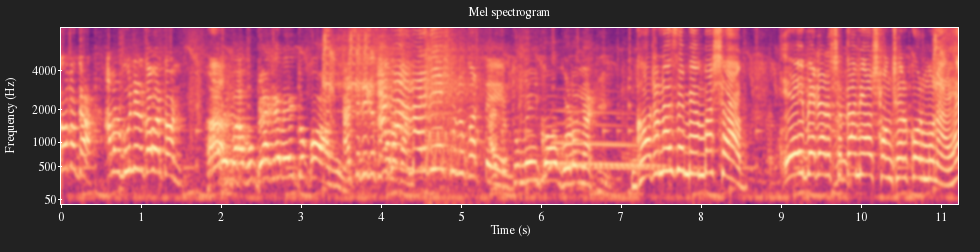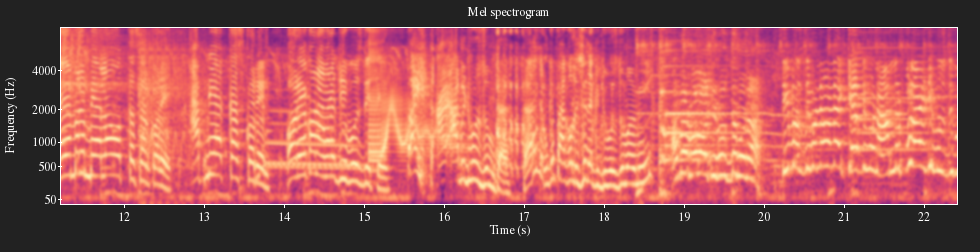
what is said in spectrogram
কত কা আমার বোনের খবর কোন আরে বাবু ব্যাগের এই তো কম। আচ্ছা ঠিক আছে আচ্ছা আমার দিয়ে শুরু করতে। আচ্ছা তুমিই কও ঘটনা নাকি ঘটনা হচ্ছে মেম্বার সাহেব এই বেটার সাথে আমি আর সংসার করব না। হ্যাঁ আমার মেলা অত্যাচার করে। আপনি এক কাজ করেন ওর এখন আমার ডিভোর্স দিতে। এই, আমি ডিভোর্স দুম কা হ্যাঁ আমাকে পাগল হইছে নাকি ডিভোর্স দুম আমি? আমার ডিভোর্স দিব না। ডিভোর্স দিব না মানে কে দিব না? পোলাই ডিভোর্স দিব।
